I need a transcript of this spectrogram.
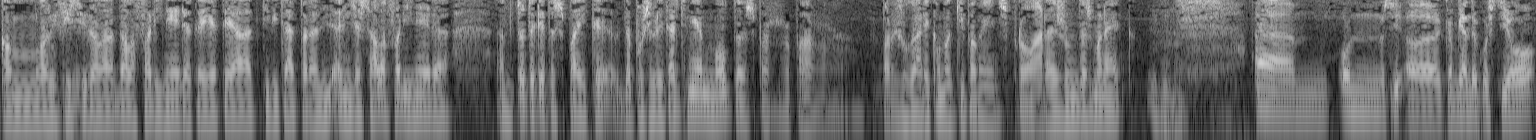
com l'edifici de, la, de la farinera que hi, ha, que hi ha activitat per en- enllaçar la farinera amb tot aquest espai que, de possibilitats n'hi ha moltes per, per, per jugar-hi com a equipaments però ara és un desmanec um, on, sí, uh, canviant de qüestió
